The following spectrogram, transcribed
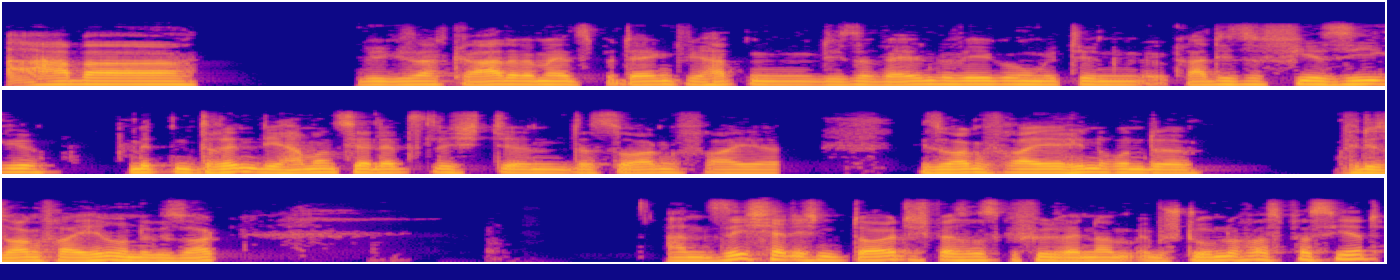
Aber wie gesagt, gerade wenn man jetzt bedenkt, wir hatten diese Wellenbewegung mit den, gerade diese vier Siege mittendrin, die haben uns ja letztlich den, das sorgenfreie, die sorgenfreie Hinrunde, für die sorgenfreie Hinrunde gesorgt. An sich hätte ich ein deutlich besseres Gefühl, wenn dann im Sturm noch was passiert.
